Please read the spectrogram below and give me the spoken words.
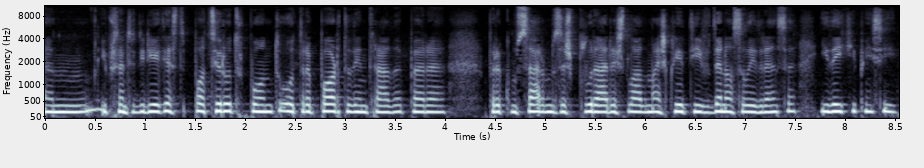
Um, e portanto eu diria que este pode ser outro ponto, outra porta de entrada para, para começarmos a explorar este lado mais criativo da nossa liderança e da equipa em si.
